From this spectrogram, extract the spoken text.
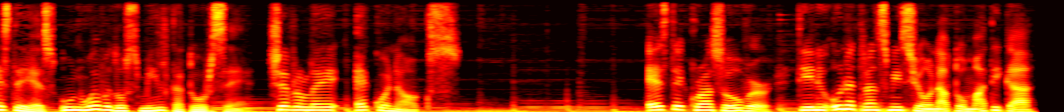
Este es un nuevo 2014 Chevrolet Equinox. Este crossover tiene una transmisión automática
